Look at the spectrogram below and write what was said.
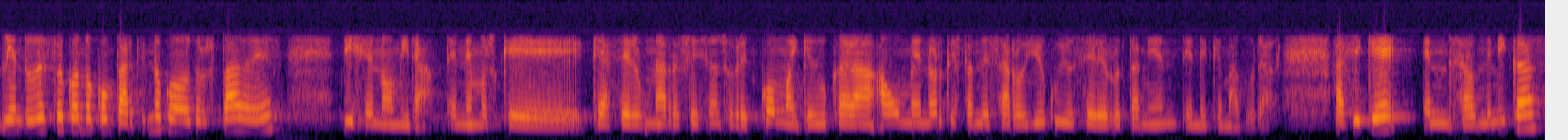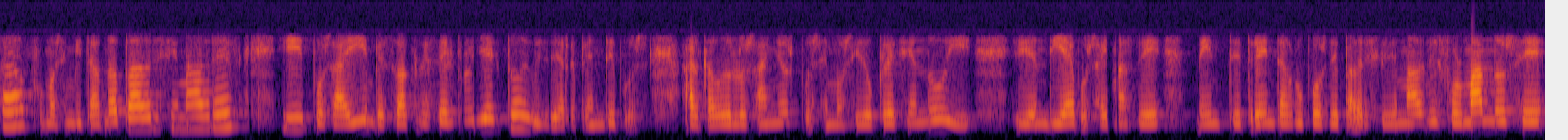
Y entonces fue cuando compartiendo con otros padres dije, no, mira, tenemos que, hacer una reflexión sobre cómo hay que educar a, un menor que está en desarrollo y cuyo cerebro también tiene que madurar. Así que en el salón de mi casa fuimos invitando a padres y madres y pues ahí empezó a crecer el proyecto y de repente pues al cabo de los años pues hemos ido creciendo y hoy en día pues hay más de 20, 30 grupos de padres y de madres formándose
